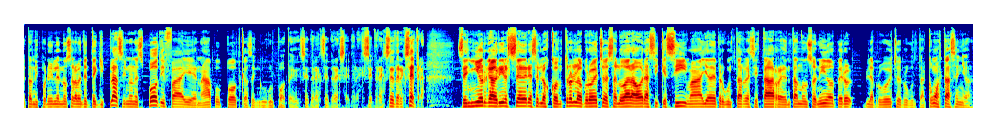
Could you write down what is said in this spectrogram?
están disponibles no solamente en TX Plus, sino en Spotify, en Apple Podcast, en Google Podcast, etcétera, etcétera, etcétera, etcétera, etcétera, etcétera. Señor Gabriel Cedres en los controles, lo aprovecho de saludar ahora, sí que sí, más allá de preguntarle si estaba reventando un sonido, pero le aprovecho de preguntar, ¿cómo está, señor?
